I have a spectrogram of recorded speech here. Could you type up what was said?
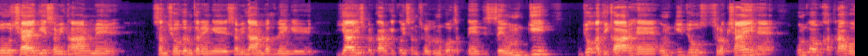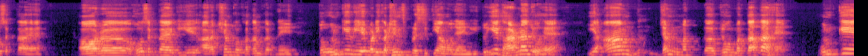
तो शायद ये संविधान में संशोधन करेंगे, संविधान बदलेंगे, या इस प्रकार के कोई संशोधन हो सकते हैं जिससे उनकी जो अधिकार हैं, उनकी जो सुरक्षाएँ हैं, उनको खतरा हो सकता है। और हो सकता है कि ये आरक्षण को खत्म कर दें तो उनके लिए बड़ी कठिन परिस्थितियाँ हो जाएँगी। तो ये धारणा जो है ये आम जन मत जो मतदाता है उनके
